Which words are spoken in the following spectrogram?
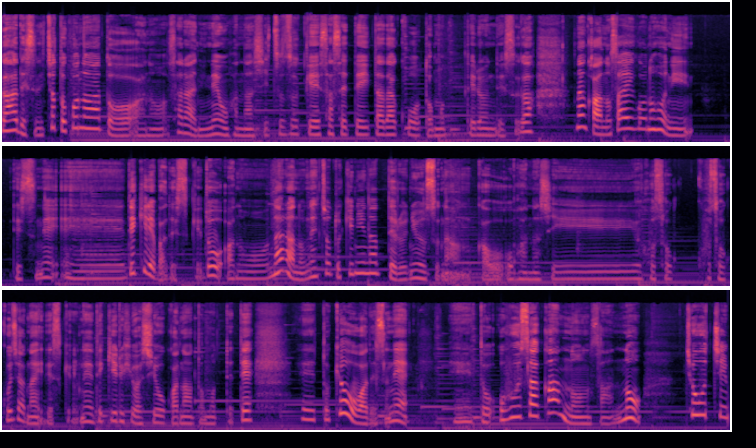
がですねちょっとこの後あのさらにねお話続けさせていただこうと思ってるんですがなんかあの最後の方にですね、えー、できればですけどあの奈良のねちょっと気になってるニュースなんかをお話補足補足じゃないですけどねできる日はしようかなと思ってて、えーと、今日はですね、えーと、おふさ観音さんの提灯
